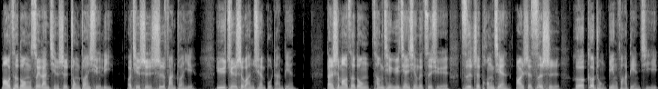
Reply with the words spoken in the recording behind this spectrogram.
毛泽东虽然仅是中专学历，而且是师范专业，与军事完全不沾边。但是毛泽东曾经预见性的自学《资治通鉴》《二十四史》和各种兵法典籍，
